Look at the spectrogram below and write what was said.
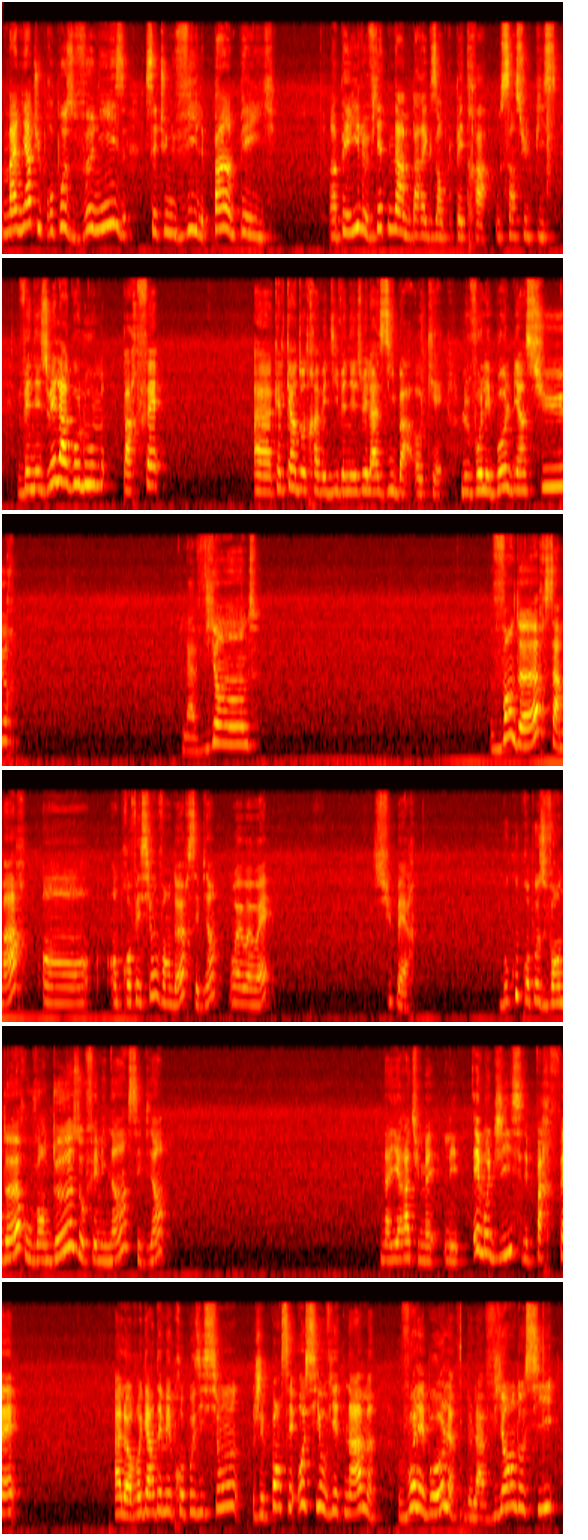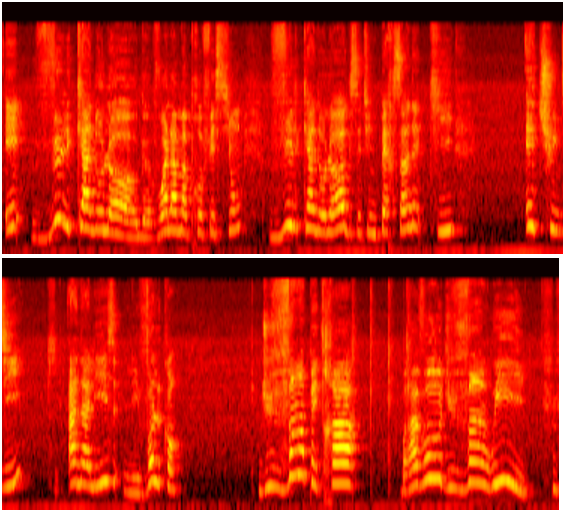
Mania, tu proposes Venise, c'est une ville, pas un pays. Un pays, le Vietnam par exemple, Petra ou Saint-Sulpice. Venezuela, Gollum, parfait. Euh, quelqu'un d'autre avait dit Venezuela, Ziba, ok. Le volleyball, bien sûr. La viande. Vendeur, Samar, en, en profession vendeur, c'est bien. Ouais, ouais, ouais. Super. Beaucoup proposent vendeur ou vendeuse au féminin, c'est bien. Nayera, tu mets les emojis, c'est parfait. Alors, regardez mes propositions. J'ai pensé aussi au Vietnam, volleyball, de la viande aussi et vulcanologue. Voilà ma profession. Vulcanologue, c'est une personne qui étudie, qui analyse les volcans. Du vin, Petra Bravo, du vin, oui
